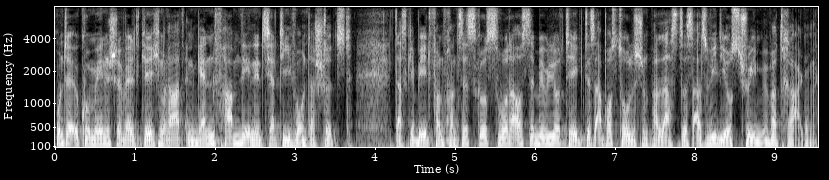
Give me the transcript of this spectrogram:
und der ökumenische Weltkirchenrat in Genf haben die Initiative unterstützt. Das Gebet von Franziskus wurde aus der Bibliothek des Apostolischen Palastes als Videostream übertragen.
